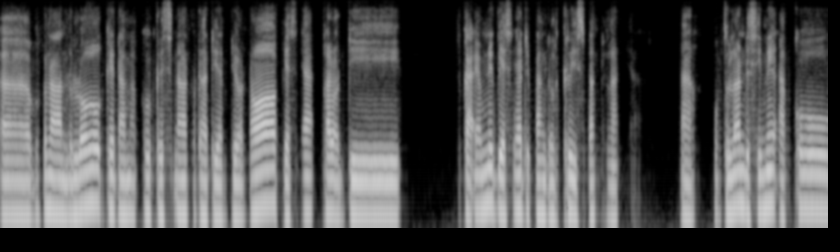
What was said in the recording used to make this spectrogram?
eh perkenalan dulu. Oke, namaku Krisna Nurhadiantiono. Biasanya kalau di KM ini biasanya dipanggil Kris panggilannya. Nah, kebetulan di sini aku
